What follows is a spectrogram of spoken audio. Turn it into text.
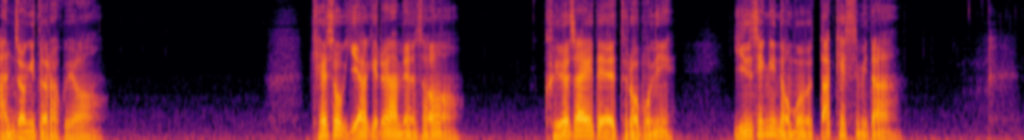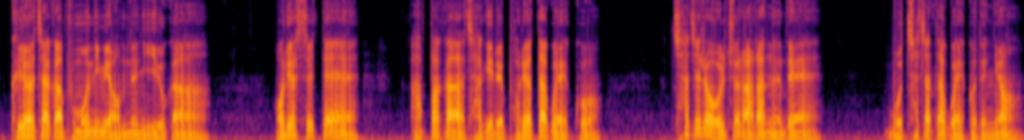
안정이더라고요. 계속 이야기를 하면서 그 여자에 대해 들어보니 인생이 너무 딱했습니다. 그 여자가 부모님이 없는 이유가 어렸을 때 아빠가 자기를 버렸다고 했고 찾으러 올 줄 알았는데 못 찾았다고 했거든요.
